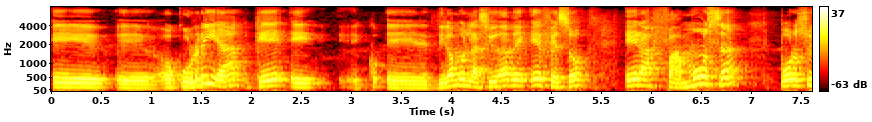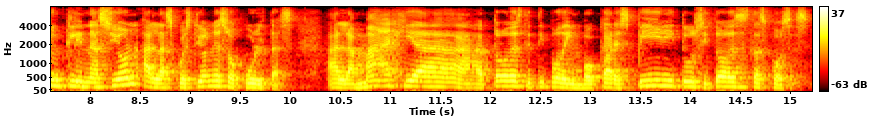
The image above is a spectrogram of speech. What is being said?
eh, eh, ocurría que, digamos, la ciudad de Éfeso era famosa por su inclinación a las cuestiones ocultas, a la magia, a todo este tipo de invocar espíritus y todas estas cosas.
